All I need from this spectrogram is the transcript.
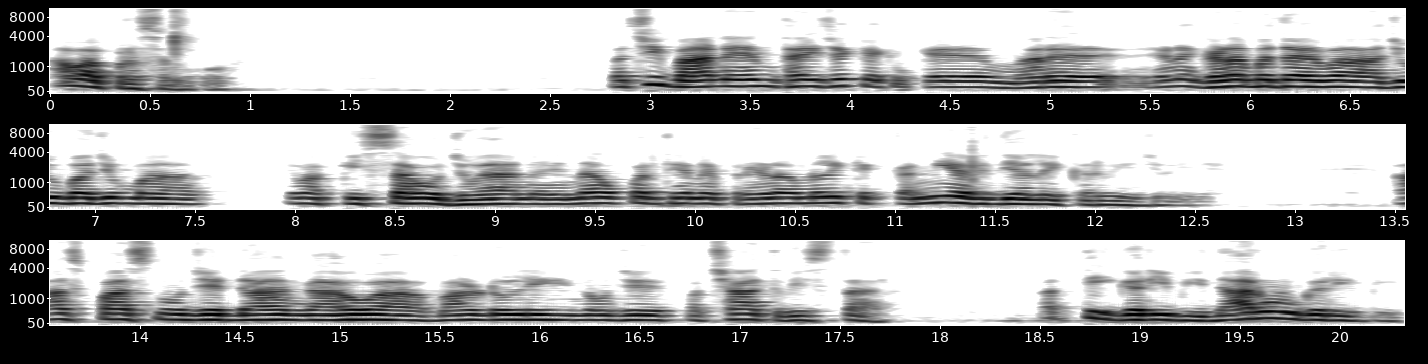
આવા પ્રસંગો. પછી બાને એમ થાય છે કે કે મારે એણે ઘણા બધા એવા આજુબાજુમાં એવા કિસ્સાઓ જોયા ને એના ઉપરથી એને પ્રેરણા મળી કે કન્યા વિદ્યાલય કરવી જોઈએ. આસપાસનો જે ડાંગ, આહવા, બારડોલીનો જે પછાત વિસ્તાર, અતિ ગરીબી, દારૂણ ગરીબી,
